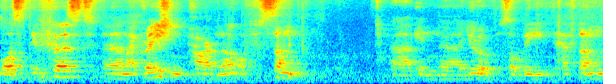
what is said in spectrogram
was the first uh, migration partner of Sun uh, in uh, Europe. So we have done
